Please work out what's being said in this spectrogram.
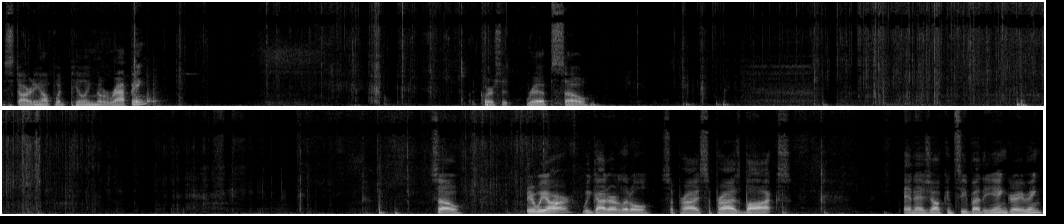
Starting off with peeling the wrapping. Of course, it rips, so So here we are. We got our little surprise, surprise box. And as y'all can see by the engraving,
